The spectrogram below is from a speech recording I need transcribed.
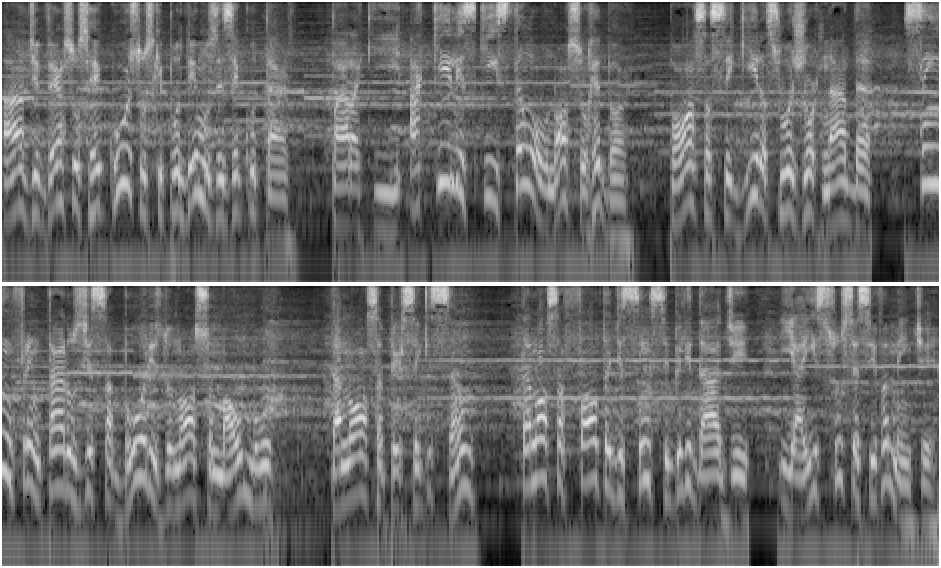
Há diversos recursos que podemos executar para que aqueles que estão ao nosso redor possam seguir a sua jornada sem enfrentar os dissabores do nosso mau humor, da nossa perseguição, da nossa falta de sensibilidade e aí sucessivamente.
